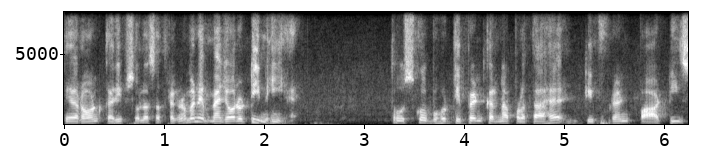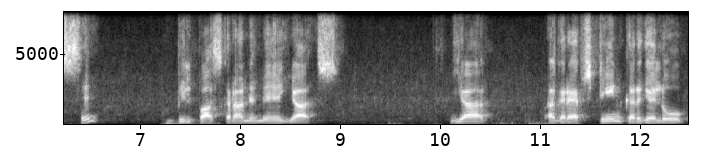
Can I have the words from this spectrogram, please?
के अराउंड करीब सोलह सत्रह मैंने मेजॉरिटी नहीं है। तो उसको बहुत डिपेंड करना पड़ता है डिफरेंट पार्टीज़ से बिल पास कराने में या या अगर एब्सटेन कर गए लोग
